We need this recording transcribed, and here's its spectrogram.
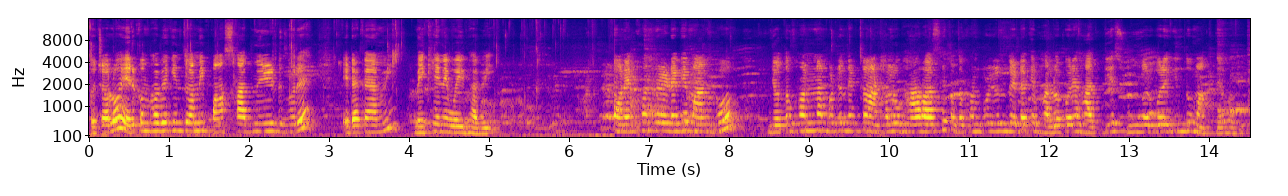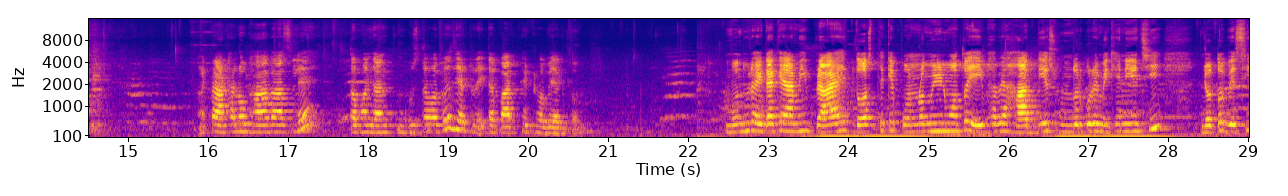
তো চলো, এরকমভাবে কিন্তু আমি পাঁচ সাত মিনিট ধরে এটাকে আমি মেখে নেব এইভাবেই। অনেকক্ষণ ধরে এটাকে মাখবো। যতক্ষণ না পর্যন্ত একটা আঠালো ভাব আসে, ততক্ষণ পর্যন্ত এটাকে ভালো করে হাত দিয়ে সুন্দর করে কিন্তু মাখতে হবে। একটা আঠালো ভাব আসলে তখন বুঝতে হবে যে এটা পারফেক্ট হবে একদম। বন্ধুরা, এটাকে আমি প্রায় দশ থেকে পনেরো মিনিট মতো এইভাবে হাত দিয়ে সুন্দর করে মেখে নিয়েছি। যত বেশি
